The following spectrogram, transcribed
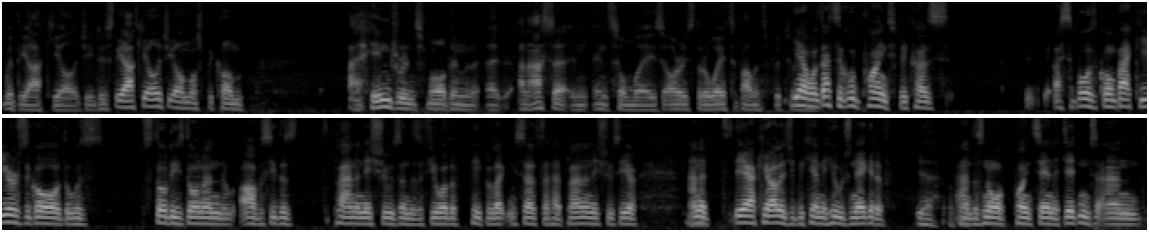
with the archaeology? Does the archaeology almost become a hindrance more than a, an asset in, in some ways, or is there a way to balance between? Yeah, well, that's a good point because I suppose going back years ago, there was studies done, and obviously there's the planning issues, and there's a few other people like myself that had planning issues here, and it, the archaeology became a huge negative, yeah, okay. and there's no point saying it didn't, and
